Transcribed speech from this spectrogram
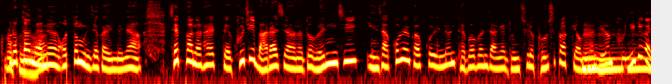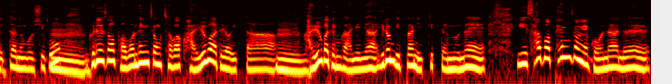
그렇다면은 어떤 문제가 있느냐? 재판을 할 때 굳이 말하지 않아도 왠지 인사권을 갖고 있는 대법원장의 눈치를 볼 수밖에 없는 음. 이런 분위기가 있다는 것이고, 음. 그래서 법원 행정처가 관료화되어 있다, 음. 관료가 된 거 아니냐 이런 비판이 있기 때문에 이 사법 행정의 권한을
